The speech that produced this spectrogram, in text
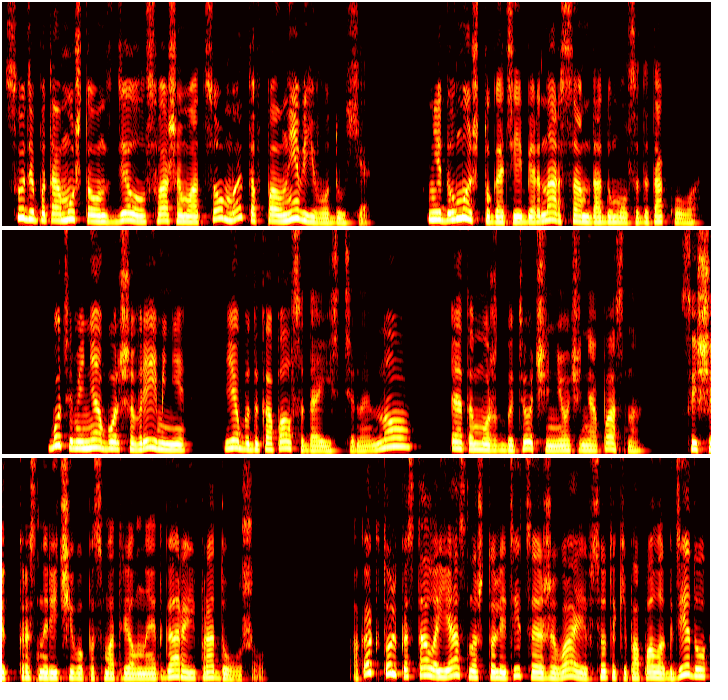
Судя по тому, что он сделал с вашим отцом, это вполне в его духе. Не думаю, что Готье Бернар сам додумался до такого. Будь у меня больше времени, я бы докопался до истины, но это может быть очень и очень опасно. Сыщик красноречиво посмотрел на Эдгара и продолжил. А как только стало ясно, что Летиция жива и все таки попала к деду,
